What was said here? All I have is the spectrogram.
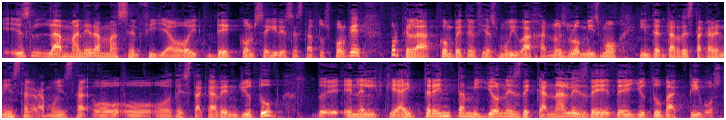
es la manera más sencilla hoy de conseguir ese estatus. ¿Por qué? Porque la competencia es muy baja. No es lo mismo intentar destacar en Instagram o, destacar en YouTube, en el que hay 30 millones de canales de, de, YouTube activos.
